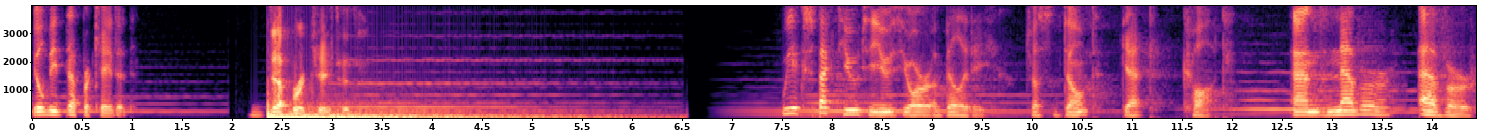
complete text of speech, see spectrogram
you'll be deprecated. Deprecated. We expect you to use your ability. Just don't get caught. And never, ever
